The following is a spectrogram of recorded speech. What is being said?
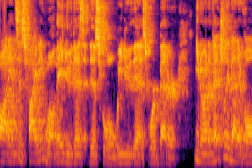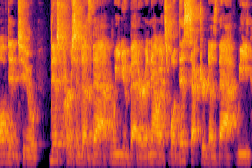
audiences fighting. Well, they do this at this school. We do this. We're better. You know, and eventually that evolved into this person does that. We do better. And now it's, well, this sector does that. We,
